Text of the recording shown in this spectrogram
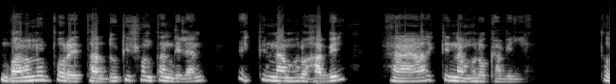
বানানোর পরে তার দুটি সন্তান দিলেন। একটির নাম হলো হাবিল হ্যাঁ, আরেকটির নাম হলো কাবিল। তো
